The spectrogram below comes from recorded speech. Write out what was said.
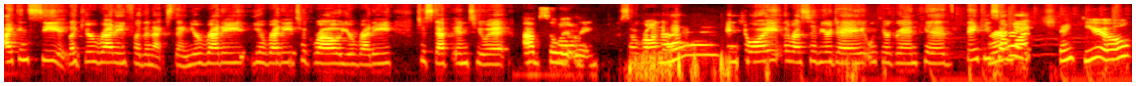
I can see it like you're ready for the next thing. You're ready. You're ready to grow. You're ready to step into it. Absolutely. Um, so, Rhonda, enjoy the rest of your day with your grandkids. Thank you All so right. much. Thank you.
